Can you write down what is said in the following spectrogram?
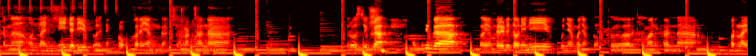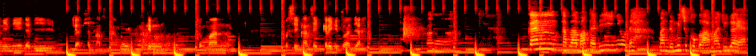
karena online ini jadi banyak broker yang nggak laksana terus juga aku juga yang periode tahun ini punya banyak broker, cuman karena online ini jadi tidak bisa terlaksana baik. Mungkin cuman bersihkan sekre gitu aja. Hmm. Kan kata Bang tadi ini udah pandemi cukup lama juga ya.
